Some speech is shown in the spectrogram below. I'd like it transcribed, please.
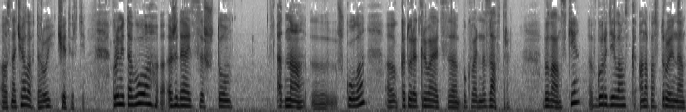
э, с начала второй четверти. Кроме того, ожидается, что одна э, школа, э, которая открывается буквально завтра – в Иланске, в городе Иланск. Она построена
